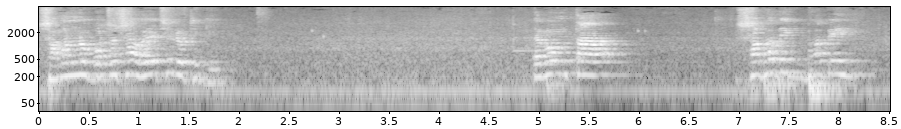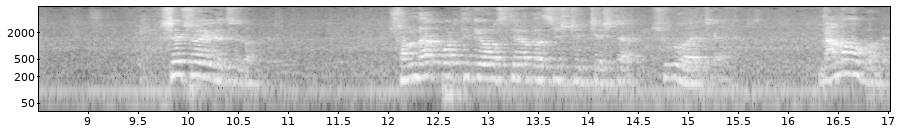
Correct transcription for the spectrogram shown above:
সামান্য বচসা হয়েছিল ঠিকই। এবং তা স্বাভাবিকভাবেই শেষ হয়ে গেছিল। সন্ধ্যার পর থেকে অস্থিরতা সৃষ্টির চেষ্টা শুরু হয়েছে নানাভাবে।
